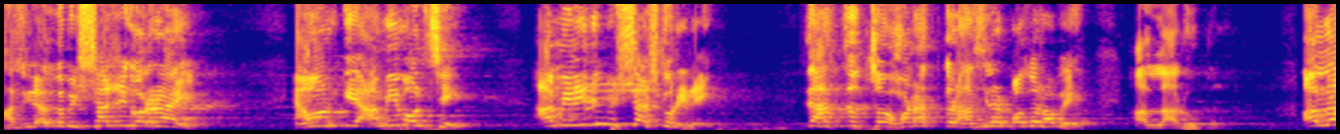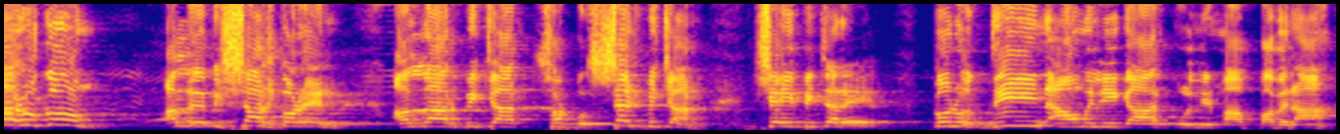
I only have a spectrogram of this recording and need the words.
হাসিনা তো বিশ্বাসই করে নাই। এমনকি আমি বলছি, আমি নিজে বিশ্বাস করি নাই যে হঠাৎ করে হাসিনার পতন হবে। আল্লাহর হুকুম। আল্লাহর হুকুম। আল্লাহকে বিশ্বাস করেন, আল্লাহর বিচার, সর্বশেষ বিচার। সেই বিচারে কোনো দিন আওয়ামী লীগ আর কোনোদিন মাপ পাবে না।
